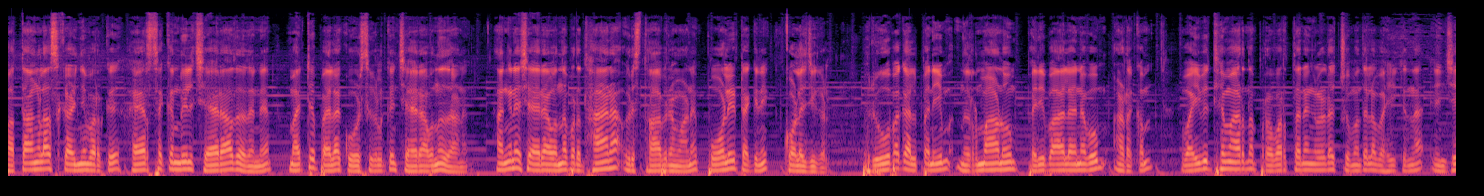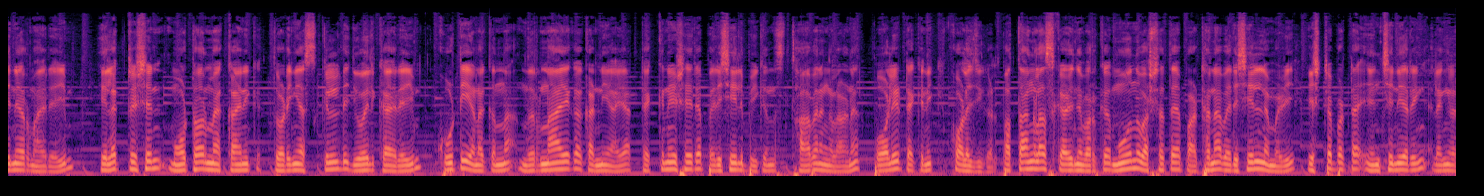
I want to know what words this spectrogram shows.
പത്താം ക്ലാസ് കഴിഞ്ഞവർക്ക് ഹയർ സെക്കൻഡറിയിൽ ചേരാതെ തന്നെ മറ്റ് പല കോഴ്സുകൾക്കും ചേരാവുന്നതാണ്. അങ്ങനെ ചേരാവുന്ന പ്രധാന ഒരു സ്ഥാപനമാണ് പോളിടെക്നിക് കോളേജുകൾ. രൂപകൽപ്പനയും നിർമ്മാണവും പരിപാലനവും അടക്കം വൈവിധ്യമാർന്ന പ്രവർത്തനങ്ങളുടെ ചുമതല വഹിക്കുന്ന എഞ്ചിനീയർമാരെയും ഇലക്ട്രീഷ്യൻ മോട്ടോർ മെക്കാനിക് തുടങ്ങിയ സ്കിൽഡ് ജോലിക്കാരെയും കൂട്ടിയിണക്കുന്ന നിർണായക കണ്ണിയായ ടെക്നീഷ്യരെ പരിശീലിപ്പിക്കുന്ന സ്ഥാപനങ്ങളാണ് പോളിടെക്നിക് കോളേജുകൾ. പത്താം ക്ലാസ് കഴിഞ്ഞവർക്ക് മൂന്ന് വർഷത്തെ പഠന പരിശീലനം വഴി ഇഷ്ടപ്പെട്ട എഞ്ചിനീയറിംഗ് അല്ലെങ്കിൽ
